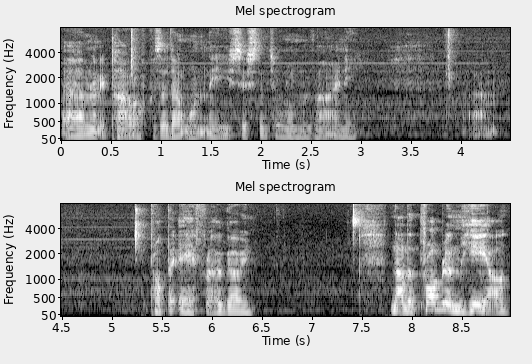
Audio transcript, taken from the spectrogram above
Um, let me power off because I don't want the system to run without any um, proper airflow going. Now the problem here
